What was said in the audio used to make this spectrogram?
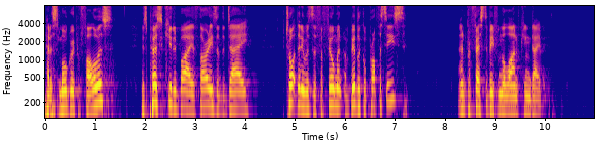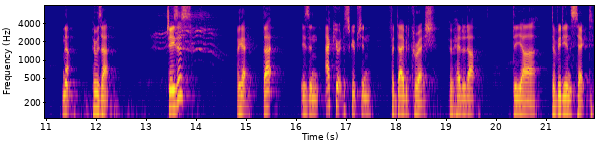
had a small group of followers. He was persecuted by authorities of the day, taught that he was the fulfillment of biblical prophecies, and professed to be from the line of King David. Now, who is that? Jesus? Okay, that is an accurate description for David Koresh, who headed up the uh, Davidian sect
